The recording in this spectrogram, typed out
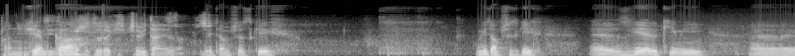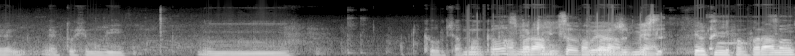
Panie Siemka. Didi, proszę tu jakieś przywitanie zrobić. Witam wszystkich. Witam wszystkich e, z wielkimi, e, jak to się mówi, mm, kurczę, fanka, No, fanfarami, wielkimi co, ja fanfarami myślę- tak, z wielkimi fanfarami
